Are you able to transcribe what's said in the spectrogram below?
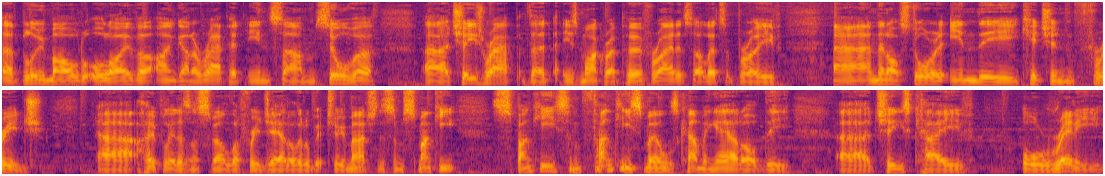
uh, blue mold all over, I'm going to wrap it in some silver uh, cheese wrap that is micro perforated, so it lets it breathe. Uh, and then I'll store it in the kitchen fridge. Uh, hopefully it doesn't smell the fridge out a little bit too much. There's some spunky, spunky, some funky smells coming out of the uh, cheese cave already.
